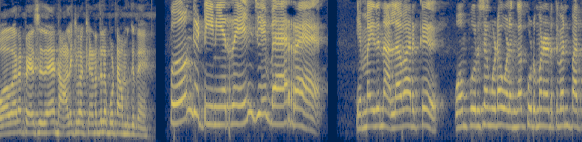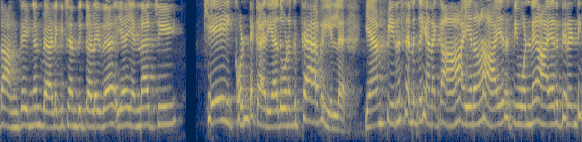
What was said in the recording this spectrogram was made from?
ஓவரா பேசுத நாளைக்கு வா கிணத்துல போட்டு அமுக்குதேன் போங்கட்டி நீ ரேஞ்சே வேற. எம்மா இது நல்லாவா இருக்கு? உன் புருஷன் கூட ஒழுங்கா குடும்பம் நடத்துவேன்னு பார்த்தா அங்க இங்கன்னு வேலைக்கு சந்தி தலைவ. ஏன் என்னாச்சு? சேய் கொண்டக்காரி அது உனக்கு தேவையில்லை. என் பெருசனுக்கு எனக்கு ஆயிரம் ஆயிரத்தி ஒண்ணு ஆயிரத்தி ரெண்டு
